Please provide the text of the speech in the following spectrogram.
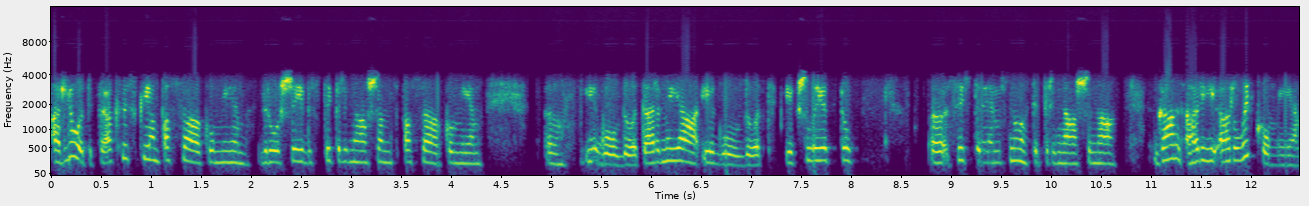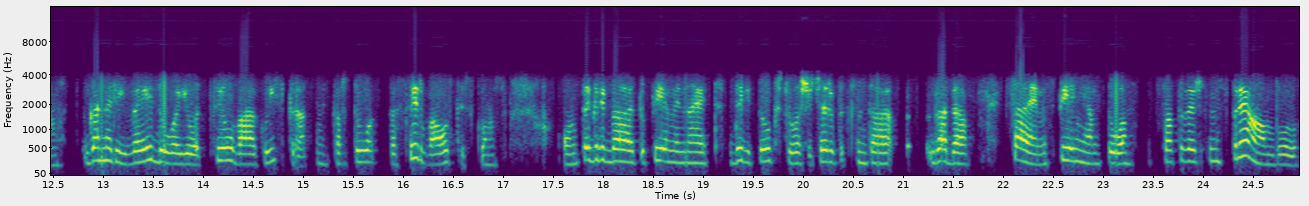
ar ļoti praktiskiem pasākumiem, drošības stiprināšanas pasākumiem, uh, ieguldot armijā, ieguldot iekšlietu uh, sistēmas nostiprināšanā, gan arī ar likumiem, gan arī veidojot cilvēku izpratni par to, kas ir valstiskums. Un te gribētu pieminēt 2014. gadā saimas pieņemto satversmes preambulu,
